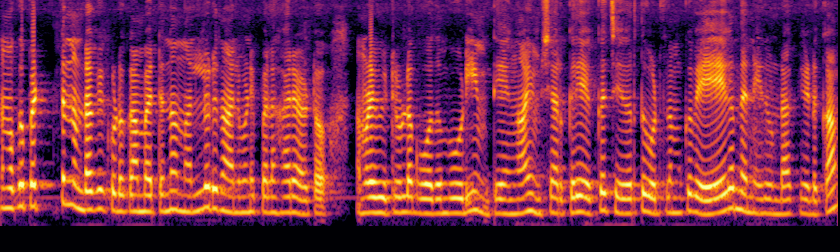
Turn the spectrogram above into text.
നമുക്ക് പെട്ടെന്ന് ഉണ്ടാക്കി കൊടുക്കാൻ പറ്റുന്ന നല്ലൊരു നാലുമണി പലഹാരം കേട്ടോ നമ്മുടെ വീട്ടിലുള്ള ഗോതമ്പ് പൊടിയും തേങ്ങായും ശർക്കരയും ഒക്കെ ചേർത്ത് കൊടുത്ത് നമുക്ക് വേഗം തന്നെ ഇത് ഉണ്ടാക്കിയെടുക്കാം.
